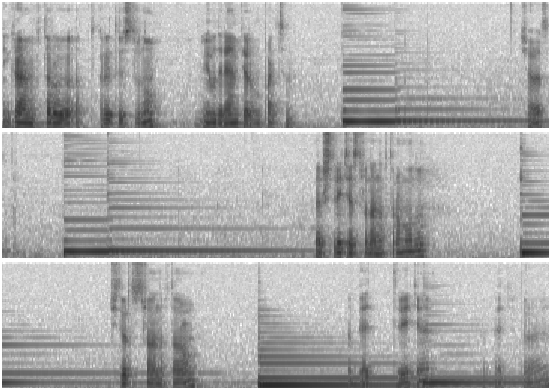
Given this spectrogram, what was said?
Играем вторую открытую струну и ударяем первым пальцем. Еще раз. Дальше третья струна на втором ладу. Четвертая струна на втором. Опять третья. Опять вторая.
